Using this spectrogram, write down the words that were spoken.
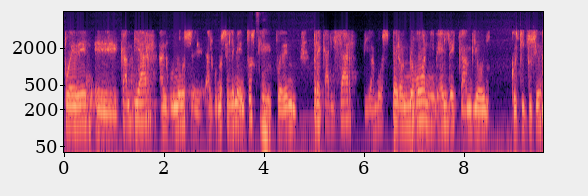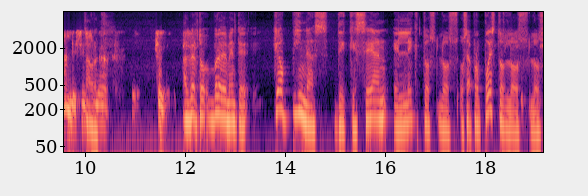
pueden eh, cambiar algunos eh, algunos elementos que pueden precarizar digamos pero no a nivel de cambio constitucional Esa es Ahora. una sí Alberto, brevemente, ¿qué opinas de que sean electos los, o sea, propuestos los, los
